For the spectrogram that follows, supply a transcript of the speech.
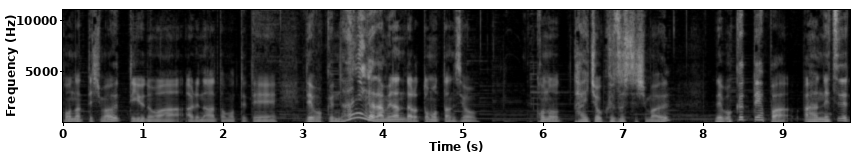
こうなってしまうっていうのはあるなと思っててで僕何がダメなんだろうと思ったんですよ。この体調崩してしまう。で僕ってやっぱあ熱で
